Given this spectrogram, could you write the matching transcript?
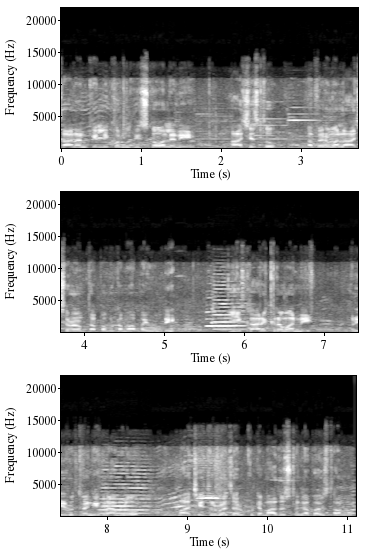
స్థానానికి వెళ్ళి కొలువు తీసుకోవాలని ఆశిస్తూ ఆ పెరుమల ఆశీర్వాదం తప్పకుండా మాపై ఉండి ఈ కార్యక్రమాన్ని మరి రుద్రంగి గ్రామంలో మా చేతులు కూడా జరుపుకుంటే మా అదృష్టంగా భావిస్తా ఉన్నాం.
